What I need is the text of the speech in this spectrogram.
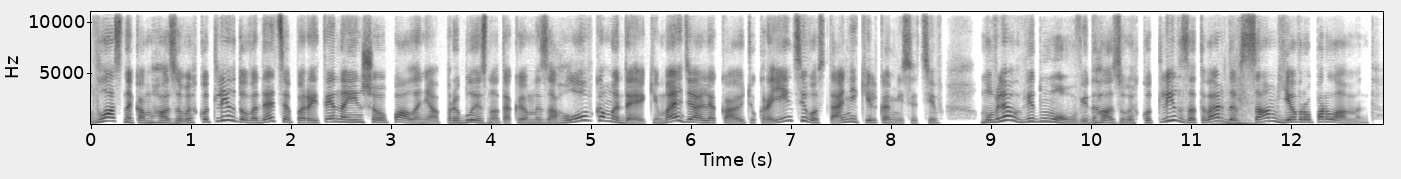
Власникам газових котлів доведеться перейти на інше опалення. Приблизно такими заголовками деякі медіа лякають українців останні кілька місяців. Мовляв, відмову від газових котлів затвердив сам Європарламент.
